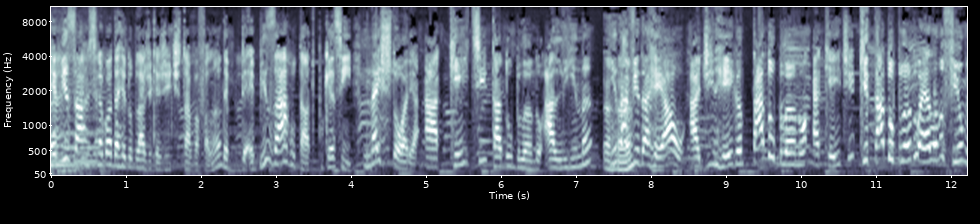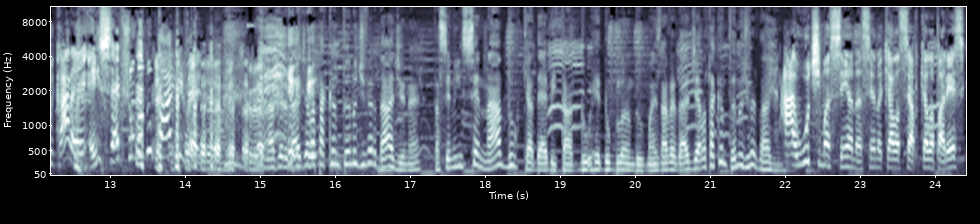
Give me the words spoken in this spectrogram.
É bizarro esse negócio da redublagem que a gente tava falando. É, é bizarro, Tato. Porque assim, na história, a Kate tá dublando a Lina. E Aham. na vida real, a Jean Hagan tá dublando a Kate, que tá dublando ela no filme. Cara, é, é Inception da dublagem, velho. É, na verdade, ela tá cantando de verdade, né? Tá sendo encenado que a Debbie tá du- redublando, mas na verdade ela tá cantando de verdade. A última cena, a cena que ela, que ela aparece,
